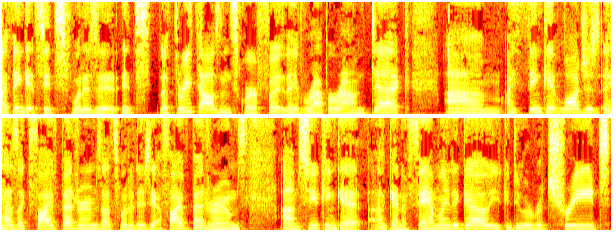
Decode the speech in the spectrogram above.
I think it seats what is it? It's a three thousand square foot. They have wraparound deck. Um, I think it lodges. It has like five bedrooms. That's what it is. Yeah, five bedrooms. Um, so you can get again a family to go. You could do a retreat,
